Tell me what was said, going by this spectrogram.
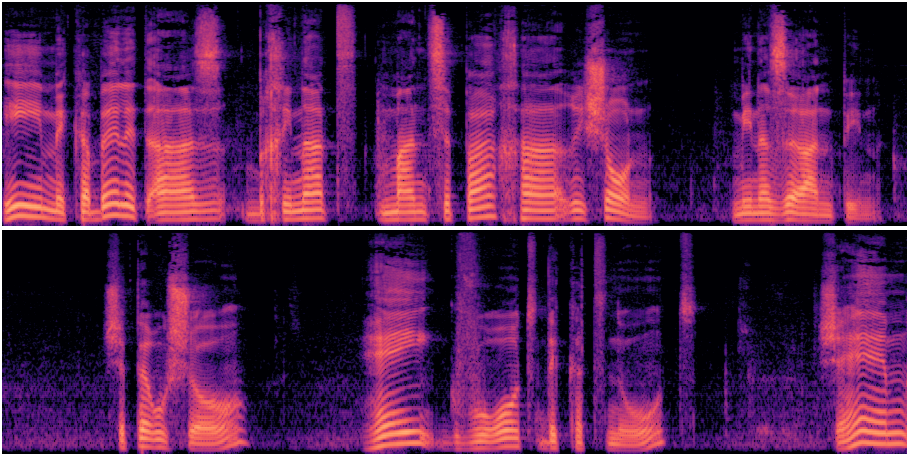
היא מקבלת אז בחינת מנצפח הראשון מן הזרנפין, שפירושו ה' גבורות דקטנות, שהם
